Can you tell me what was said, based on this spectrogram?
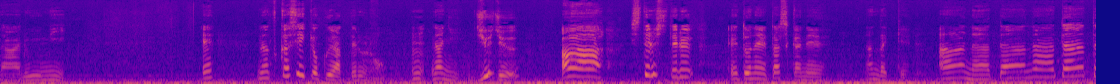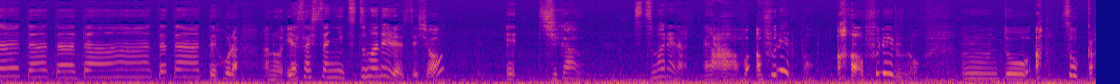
なるみ。え懐かしい曲やってるの？ん？何？ジュジュ？ああ知ってる知ってる。えっ、とね確かねなんだっけ？あなたなたたたたたたたってほらあの優しさに包まれるやつでしょ？え違う。包まれない。ああふれるの？あふれるの？うんとあそっか。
